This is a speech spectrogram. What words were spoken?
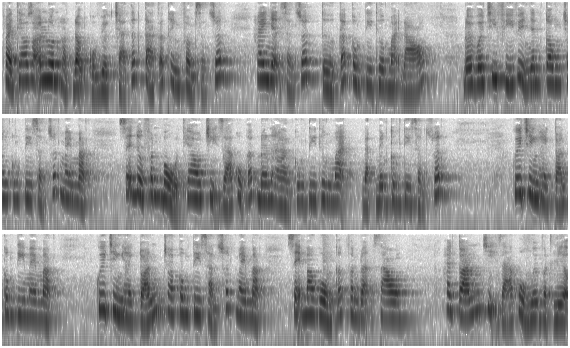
Phải theo dõi luôn hoạt động của việc trả tất cả các thành phẩm sản xuất hay nhận sản xuất từ các công ty thương mại đó. Đối với chi phí về nhân công trong công ty sản xuất may mặc sẽ được phân bổ theo trị giá của các đơn hàng công ty thương mại đặt bên công ty sản xuất. Quy trình hạch toán công ty may mặc Quy trình hạch toán cho công ty sản xuất may mặc sẽ bao gồm các phân đoạn sau. Hạch toán trị giá của nguyên vật liệu,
